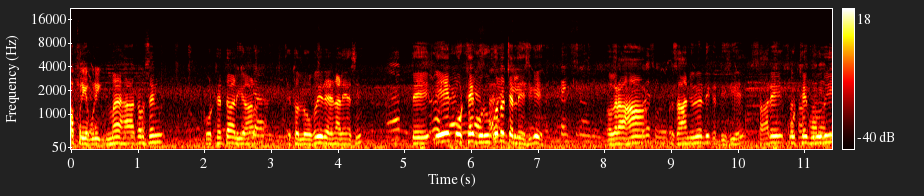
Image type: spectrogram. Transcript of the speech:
ਵਾਪਰੀ ਪੂਰੀ? ਮੈਂ ਹਾਕਮ ਸਿੰਘ ਕੋਠੇ ਢਾਲੀਵਾਲ ਇੱਥੋਂ ਲੋਕਲ ਹੀ ਰਹਿਣ ਵਾਲੇ ਅਸੀਂ। ਤੇ ਇਹ ਕੋਠੇ ਗੁਰੂ ਕੋ ਤੋਂ ਚੱਲੇ ਸੀਗੇ। ਅਗਰਾਹਾਂ ਕਿਸਾਨ ਯੂਨੀਅਨ ਦੀ ਗੱਡੀ ਸੀ ਇਹ। ਸਾਰੇ ਕੋਠੇ ਗੁਰੂ ਦੀ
